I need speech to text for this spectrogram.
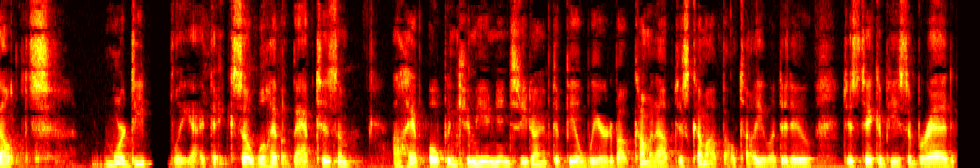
felt more deeply, I think. So we'll have a baptism. I'll have open communion, so you don't have to feel weird about coming up. Just come up. I'll tell you what to do. Just take a piece of bread,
